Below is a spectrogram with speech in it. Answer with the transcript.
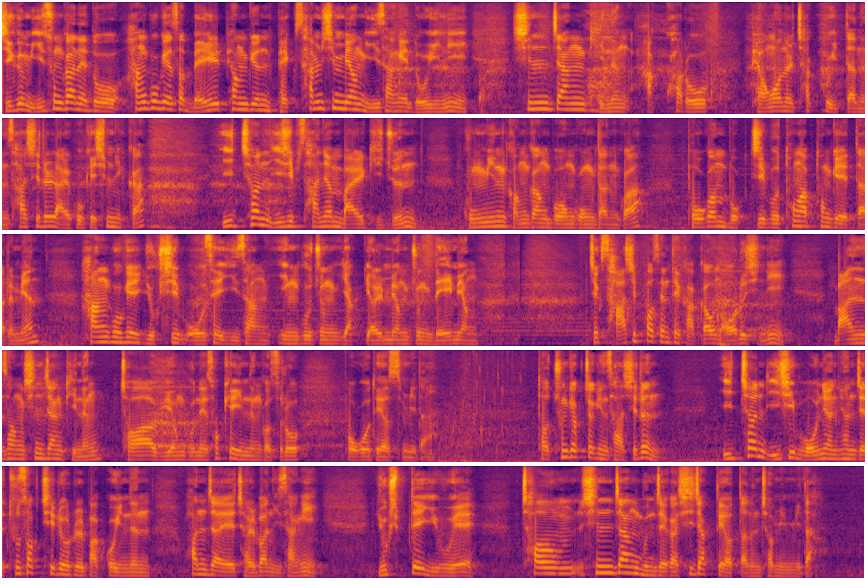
지금 이 순간에도 한국에서 매일 평균 130명 이상의 노인이 신장 기능 악화로 병원을 찾고 있다는 사실을 알고 계십니까? 2024년 말 기준 국민건강보험공단과 보건복지부 통합통계에 따르면 한국의 65세 이상 인구 중 약 10명 중 4명, 즉 40%에 가까운 어르신이 만성 신장 기능 저하 위험군에 속해 있는 것으로 보고되었습니다. 더 충격적인 사실은 2025년 현재 투석 치료를 받고 있는 환자의 절반 이상이 60대 이후에 처음 신장 문제가 시작되었다는 점입니다.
